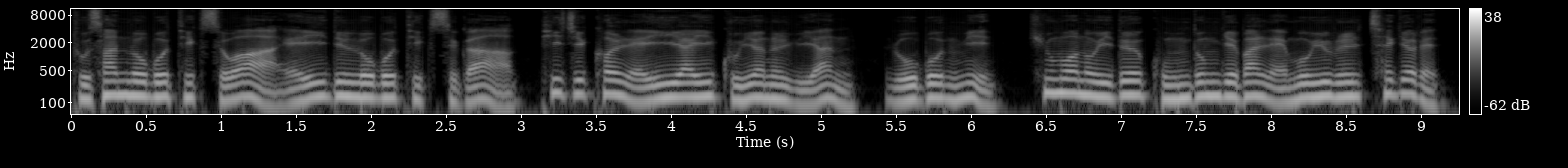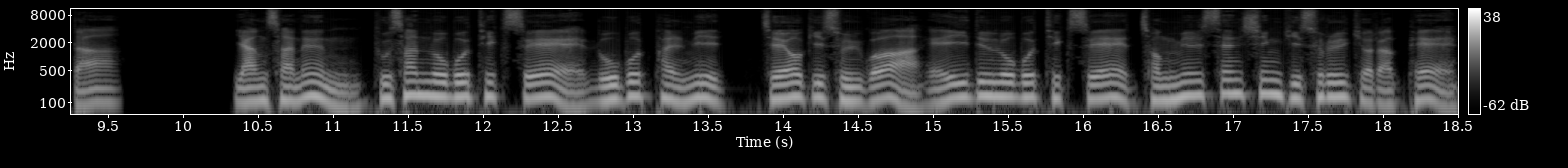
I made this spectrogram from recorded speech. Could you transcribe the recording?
두산 로보틱스와 에이딜 로보틱스가 피지컬 AI 구현을 위한 로봇 및 휴머노이드 공동개발 MOU를 체결했다. 양사는 두산 로보틱스의 로봇팔 및 제어 기술과 에이딜 로보틱스의 정밀 센싱 기술을 결합해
